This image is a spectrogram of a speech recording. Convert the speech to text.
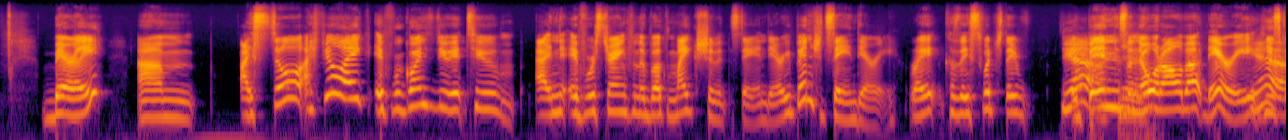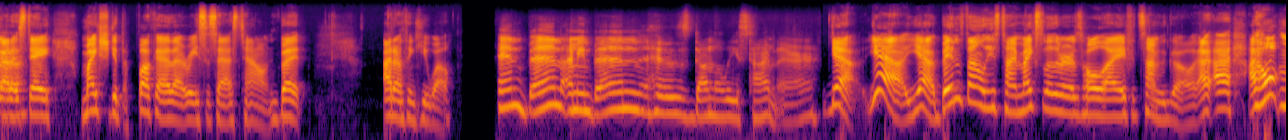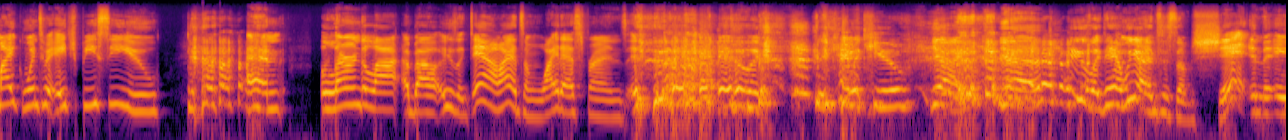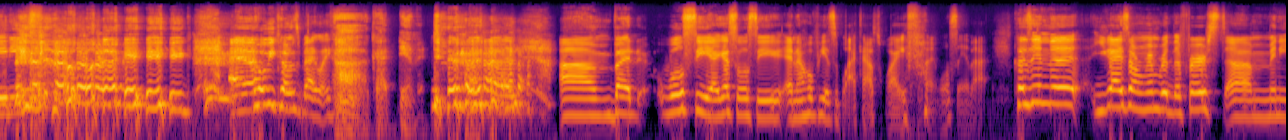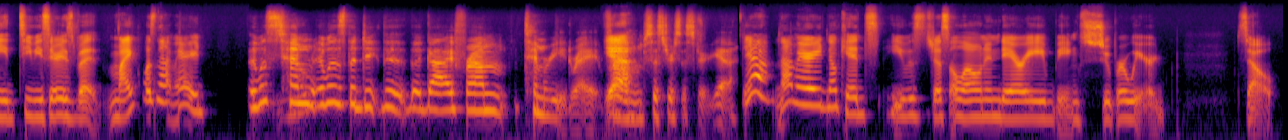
barely. Um, I still I feel like if we're going to do it too, and if we're straying from the book, Mike shouldn't stay in Derry. Ben should stay in Derry, right? Because they switched. They Yeah, Ben's the know it all about Derry. He's got to stay. Mike should get the fuck out of that racist ass town, but I don't think he will. and Ben. I mean, Ben has done the least time there. Yeah, yeah, yeah. Ben's done the least time. Mike's lived there his whole life. It's time to go. I, I, I hope Mike went to HBCU and learned a lot about. He's like, damn, I had some white ass friends. like, he became a Q. yeah, yeah. He was like, damn, we got into some shit in the 80s. Like, and I hope he comes back like, ah, god damn it. um, but we'll see. I guess we'll see. And I hope he has a black ass wife. I will say that. Because in the, you guys don't remember the first um, mini TV series, but Mike was not married. It was Tim. It was the the the guy from Tim Reid, right? Yeah. From Sister Sister. Yeah. Yeah, not married, no kids. He was just alone in Derry being super weird. So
